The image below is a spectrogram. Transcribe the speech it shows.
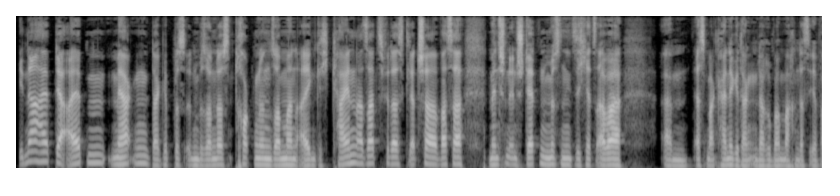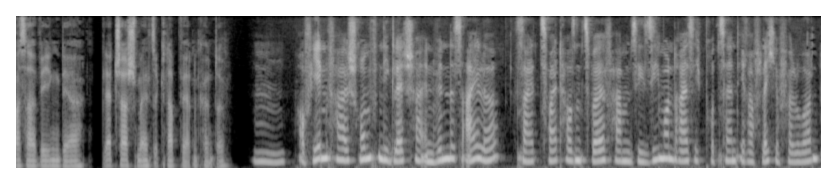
innerhalb der Alpen merken. Da gibt es in besonders trockenen Sommern eigentlich keinen Ersatz für das Gletscherwasser. Menschen in Städten müssen sich jetzt aber ähm, erstmal keine Gedanken darüber machen, dass ihr Wasser wegen der Gletscherschmelze knapp werden könnte. Hm. Auf jeden Fall schrumpfen die Gletscher in Windeseile. Seit 2012 haben sie 37 Prozent ihrer Fläche verloren.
